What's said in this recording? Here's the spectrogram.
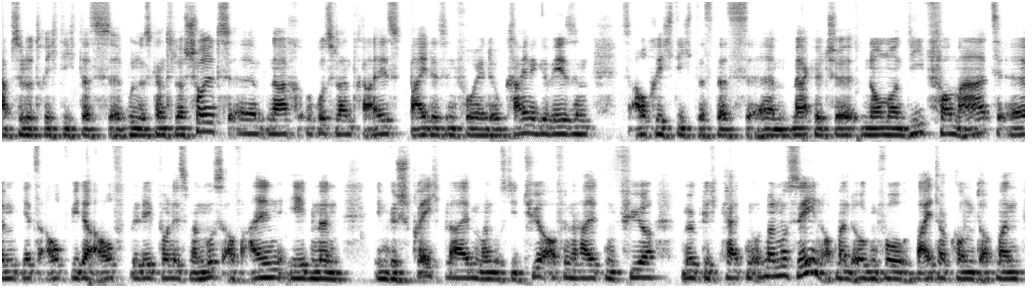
absolut richtig, dass äh, Bundeskanzler Scholz äh, nach Russland reist. Beide sind vorher in der Ukraine gewesen. Ist auch richtig, dass das ähm, Merkelsche Normandie-Format ähm, jetzt auch wieder aufbelebt worden ist. Man muss auf allen Ebenen im Gespräch bleiben. Man muss die Tür offen halten für Möglichkeiten und man muss sehen, ob man irgendwo weiterkommt, ob man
